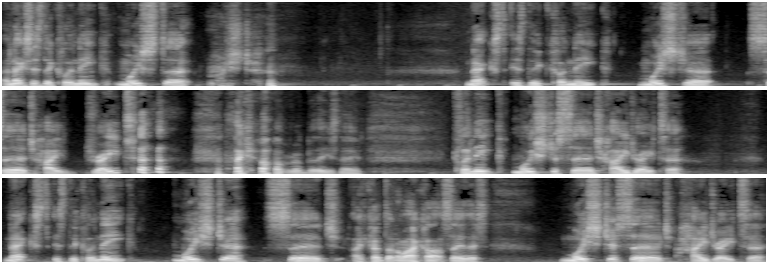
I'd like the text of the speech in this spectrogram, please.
And next is the Clinique Moisture. Moisture. next is the Clinique Moisture Surge Hydrate. I can't remember these names. Clinique Moisture Surge Hydrator. Next is the Clinique Moisture Surge. I don't know why I can't say this. Moisture Surge Hydrator.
